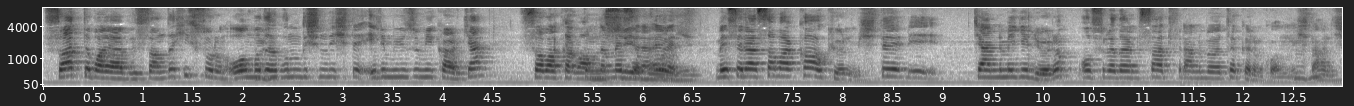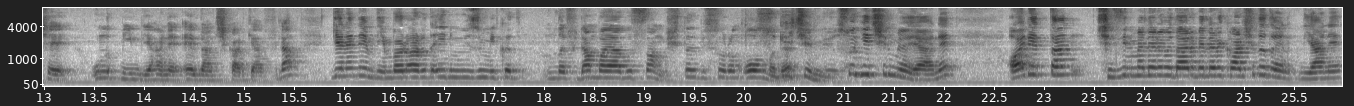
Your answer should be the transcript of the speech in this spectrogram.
Saat de bayağı bir ıslandı. Hiç sorun olmadı. Hı hı. Bunun dışında işte elimi yüzümü yıkarken sabah kalktığımda mesela evet mesela sabah kalkıyorum işte bir kendime geliyorum. O sırada hani saat falan böyle takarım koluma işte hani şey unutmayayım diye hani evden çıkarken falan. Gene ne bileyim böyle arada elim yüzüm yıkadığımda falan bayağı bir ıslanmıştı. Bir sorun olmadı. Su geçirmiyor. Su geçirmiyor yani. Ayrıca çizilmelere ve darbelere karşı da dayanıklı. Yani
